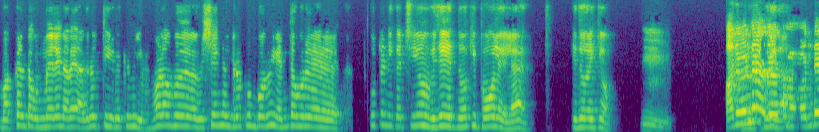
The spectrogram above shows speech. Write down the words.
மக்கள்கிட்ட உண்மையிலேயே நிறைய அதிருப்தி இருக்குன்னு இவ்வளவு விஷயங்கள் இருக்கும் போதும் எந்த ஒரு கூட்டணி கட்சியும் விஜயை நோக்கி போகல இது வரைக்கும். அது வந்து அது வந்து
